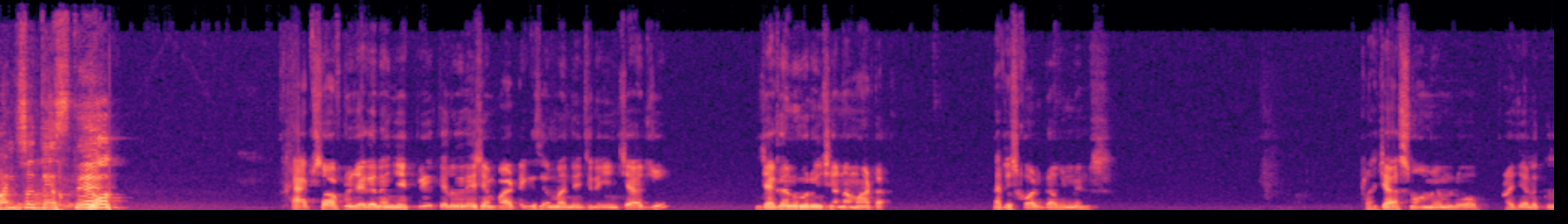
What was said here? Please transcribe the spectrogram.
ఫండ్స్ తెస్తే హ్యాట్స్ ఆఫ్ టు జగన్ అని చెప్పి తెలుగుదేశం పార్టీకి సంబంధించిన ఇన్ఛార్జ్ జగన్ గురించి అన్న మాట. దట్ ఈస్ కాల్డ్ గవర్నెన్స్ ప్రజాస్వామ్యంలో ప్రజలకు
